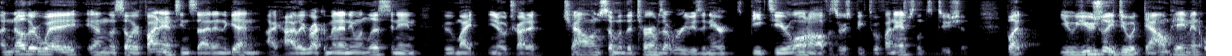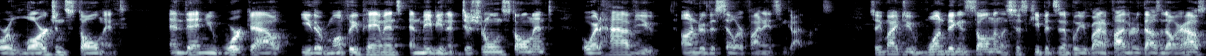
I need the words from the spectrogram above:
Another way in the seller financing side, and again, I highly recommend anyone listening who might you know try to challenge some of the terms that we're using here. Speak to your loan officer, speak to a financial institution, but you usually do a down payment or a large installment, and then you work out either monthly payments and maybe an additional installment or what have you under the seller financing guidelines. So you might do one big installment. Let's just keep it simple. You're buying a $500,000 house.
